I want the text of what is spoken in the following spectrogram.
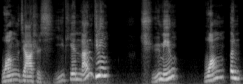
王家是喜天难听，取名王恩。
